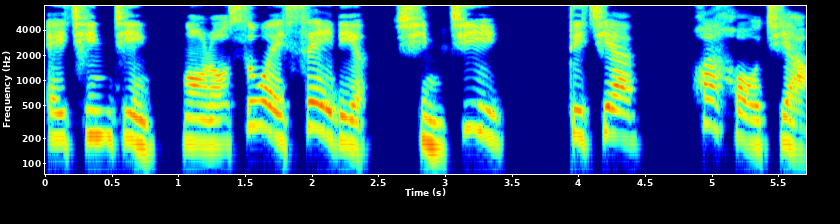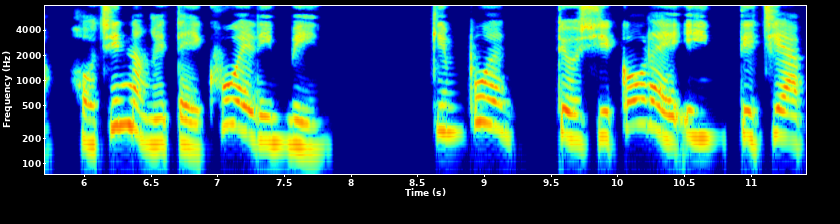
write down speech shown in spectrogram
会亲近俄罗斯的势力，甚至直接发号召，互这两个地区的人民根本就是鼓励因直接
